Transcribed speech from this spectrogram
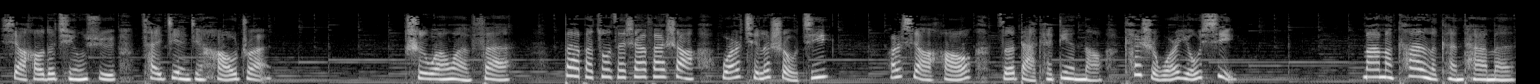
小豪的情绪才渐渐好转。吃完晚饭，爸爸坐在沙发上玩起了手机，而小豪则打开电脑开始玩游戏。妈妈看了看他们，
